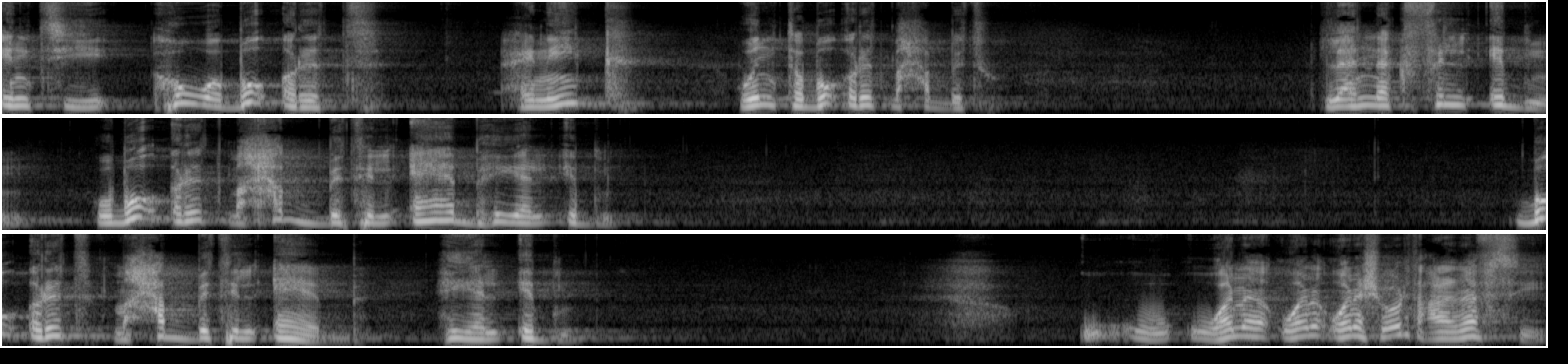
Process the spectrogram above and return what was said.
أنت هو بؤرة عينيك وأنت بؤرة محبته. لأنك في الابن وبؤرة محبة الآب هي الابن. بؤرة محبة الآب هي الابن. وأنا وأنا وأنا شاورت على نفسي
